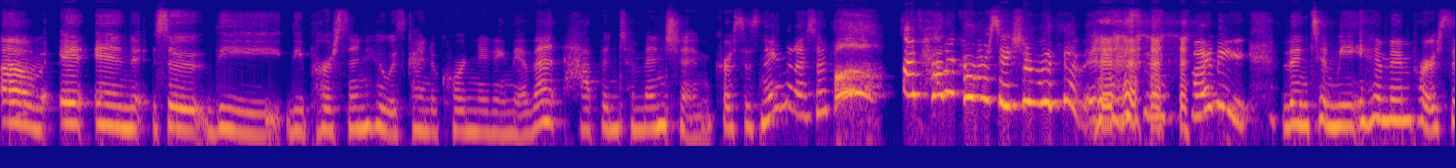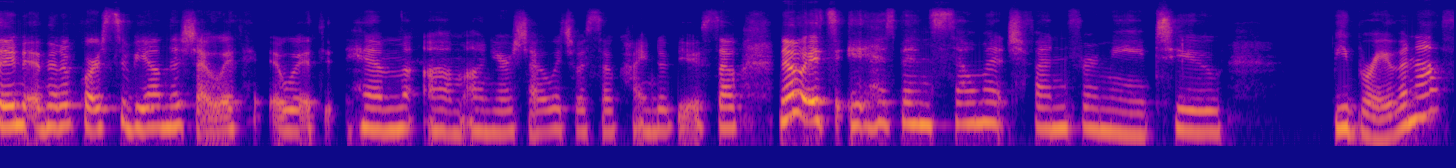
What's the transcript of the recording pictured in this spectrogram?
Um, and, and, so the the person who was kind of coordinating the event happened to mention Chris's name, and I said, "Oh, I've had a conversation with him." And it was so funny. Then to meet him in person, and then of course to be on the show with with him um, on your show, which was so kind of you. So no, it's it has been so much fun for me to be brave enough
